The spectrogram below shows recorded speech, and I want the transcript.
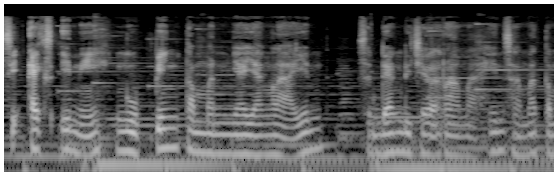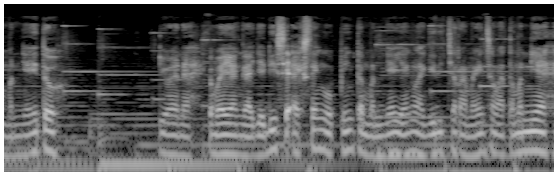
si X ini nguping temennya yang lain sedang diceramahin sama temennya itu gimana kebayang nggak jadi si X nguping temennya yang lagi diceramahin sama temennya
